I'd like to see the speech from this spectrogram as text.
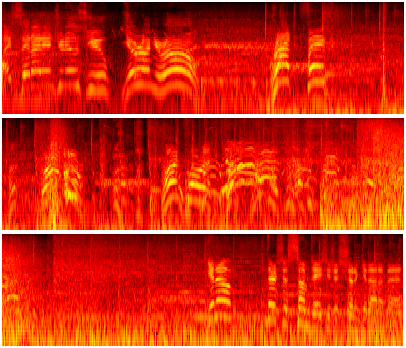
I said I'd introduce you. You're on your own. Rat fink! Run for it! You know, there's just some days you just shouldn't get out of bed.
